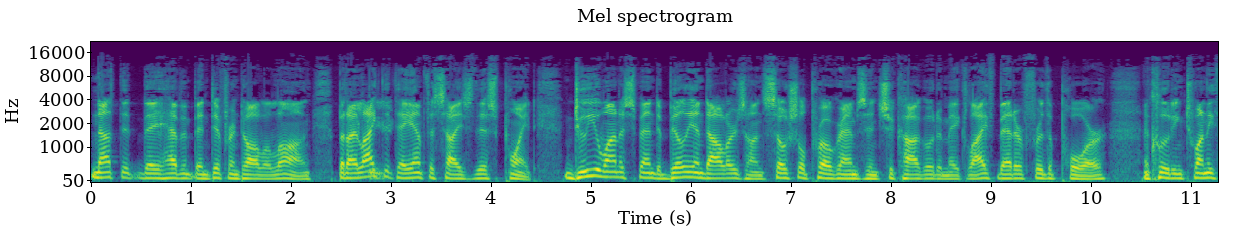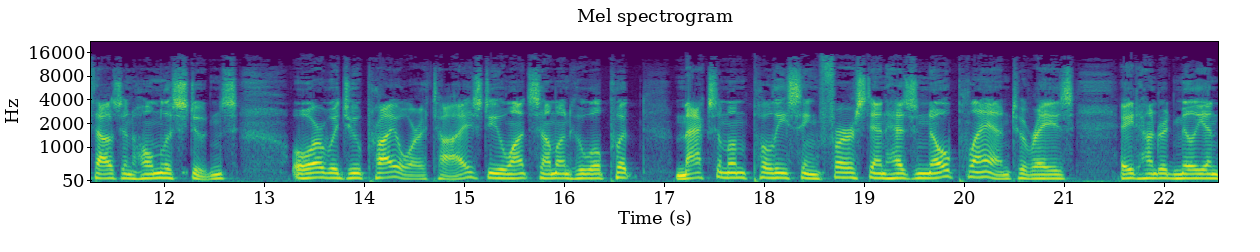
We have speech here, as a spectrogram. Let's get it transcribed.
not that they haven't been different all along, but I like that they emphasized this point. Do you want to spend a billion dollars on social programs in Chicago to make life better for the poor, including 20,000 homeless students? Or would you prioritize? Do you want someone who will put maximum policing first and has no plan to raise $800 million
